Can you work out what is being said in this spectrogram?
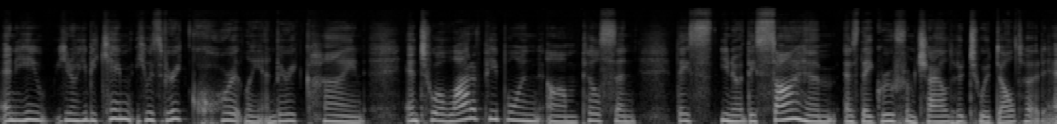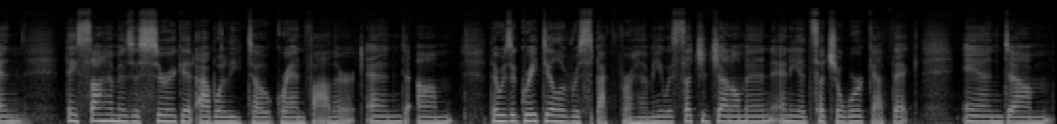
and he, you know, he became he was very courtly and very kind. And to a lot of people in um, Pilsen, they, you know, they saw him as they grew from childhood to adulthood, and they saw him as a surrogate abuelito, grandfather, and um, there was a great deal of respect for him. He was such a gentleman, and he had such a work ethic, and um,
